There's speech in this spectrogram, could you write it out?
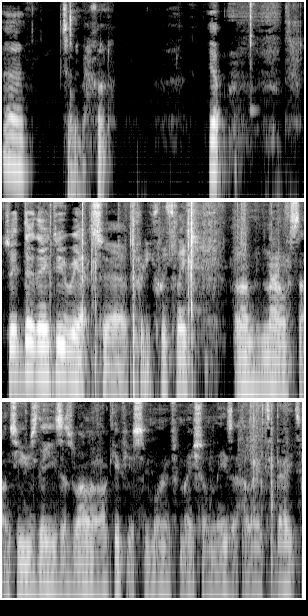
Uh, turn it back on. Yep. So they, they do react uh, pretty quickly. But I'm now starting to use these as well. I'll give you some more information on these at a later date.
